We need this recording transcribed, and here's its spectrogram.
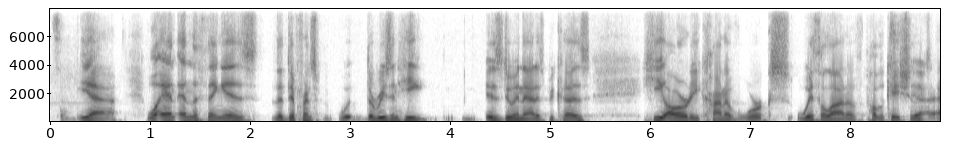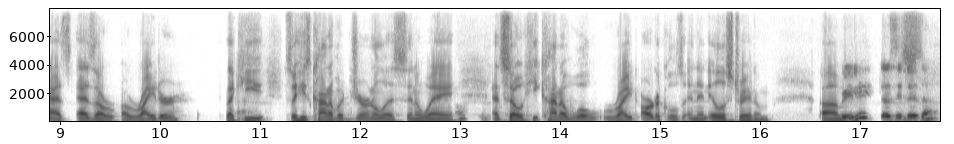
So, Yeah. Well, and and the thing is, the difference, the reason he is doing that is because he already kind of works with a lot of publications Yeah. as as a, a writer. Like he, so he's kind of a journalist in a way, okay. and so he kind of will write articles and then illustrate them. Um, really? Does he do that?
